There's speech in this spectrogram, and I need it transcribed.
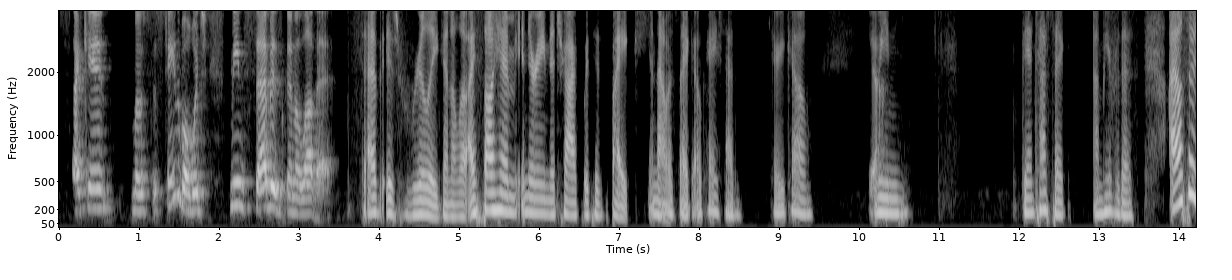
second most sustainable, which means Seb is gonna love it. Seb is really going to love. I saw him entering the track with his bike and I was like, okay, Seb, there you go. Yeah. I mean, fantastic. I'm here for this. I also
